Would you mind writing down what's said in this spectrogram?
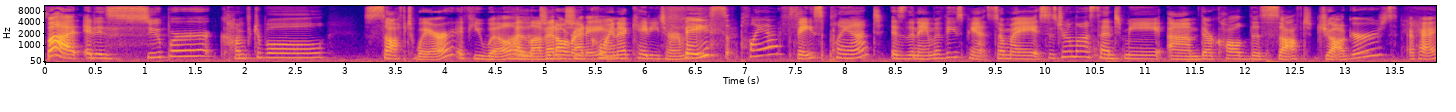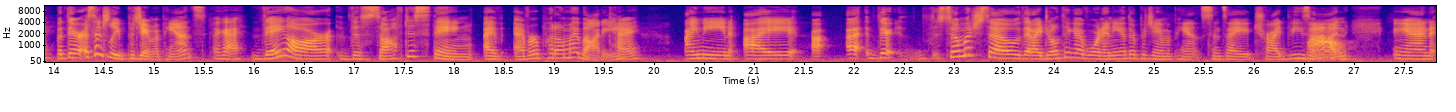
But it is super comfortable software, if you will. I love to- it already. To coin a Katie term. Face plant. Face Plant is the name of these pants. So my sister-in-law sent me. Um, they're called the soft joggers, Okay. but they're essentially pajama pants. Okay. They are the softest thing I've ever put on my body. Okay. I mean, I, I, I there so much so that I don't think I've worn any other pajama pants since I tried these Wow. on, and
